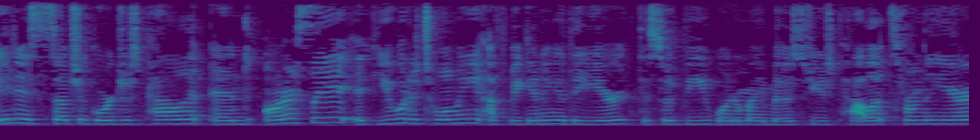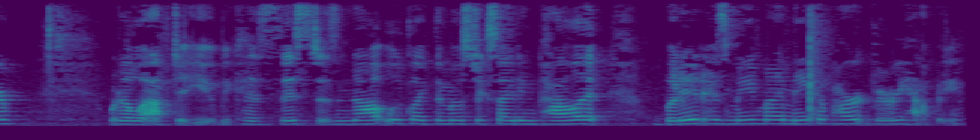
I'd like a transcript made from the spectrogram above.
It is such a gorgeous palette, and honestly, if you would have told me at the beginning of the year this would be one of my most used palettes from the year, would have laughed at you because this does not look like the most exciting palette, but it has made my makeup heart very happy.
